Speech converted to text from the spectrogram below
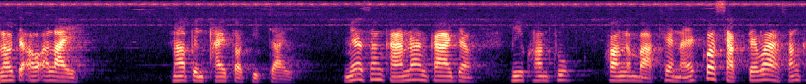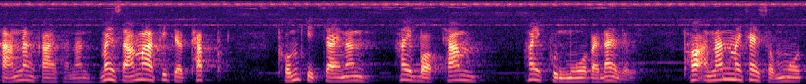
เราจะเอาอะไรมาเป็นภัยต่อจิตใจ แม้สังขารร่างกายจะมีความทุกข์ความลำบากแค่ไหน ก็สักแต่ว่าสังขารร่างกายเท่านั้น ไม่สามารถที่จะทับถมจิตใจนั้น ให้บอบช้ำให้ขุ่นมัวไปได้เลย เพราะอันนั้นไม่ใช่สมมติ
